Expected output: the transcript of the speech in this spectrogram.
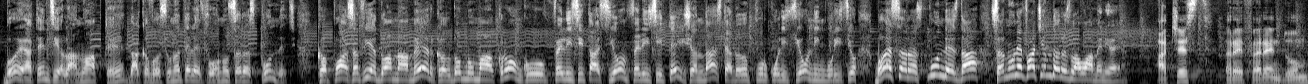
Băi, atenție la noapte, dacă vă sună telefonul să răspundeți Că poate să fie doamna Merkel, domnul Macron cu felicitațion, felicitation de-astea de furculision, lingurision. Bă, să răspundeți, da? Să nu ne facem de râs la oamenii ăia Acest referendum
